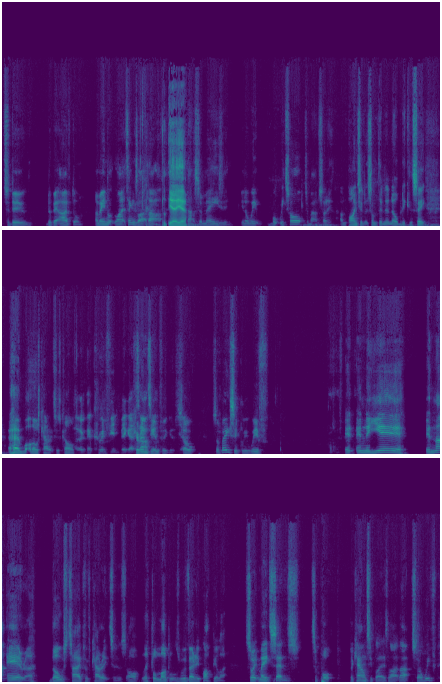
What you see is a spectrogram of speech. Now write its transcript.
to do the bit I've done. I mean, like things like that. Yeah, yeah. That's amazing. You know, we what we talked about. Sorry, I'm pointing at something that nobody can see. Um, what are those characters called? Uh, the Corinthian big heads, Corinthian aren't they? figures. So so basically we've in, in the year in that era, those type of characters or little models were very popular. So it made sense to put the county players like that. So we've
